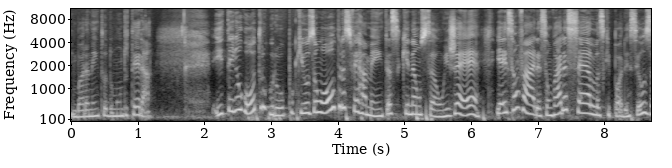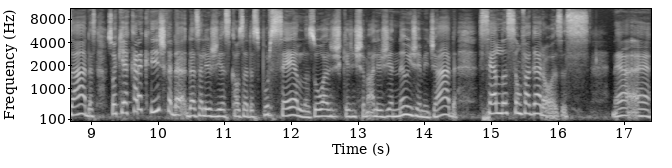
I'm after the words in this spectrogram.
embora nem todo mundo terá. E tem o outro grupo que usam outras ferramentas que não são o IgE. E aí são várias, são várias células que podem ser usadas. Só que a característica da, das alergias causadas por células, ou a que a gente chama alergia não IgE mediada, células são vagarosas. Né? É,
